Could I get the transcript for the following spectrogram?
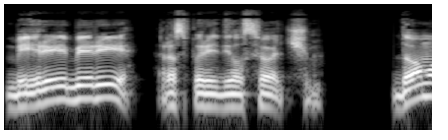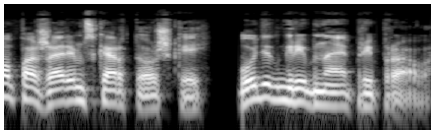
«Бери, бери», — распорядился отчим. «Дома пожарим с картошкой. Будет грибная приправа».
